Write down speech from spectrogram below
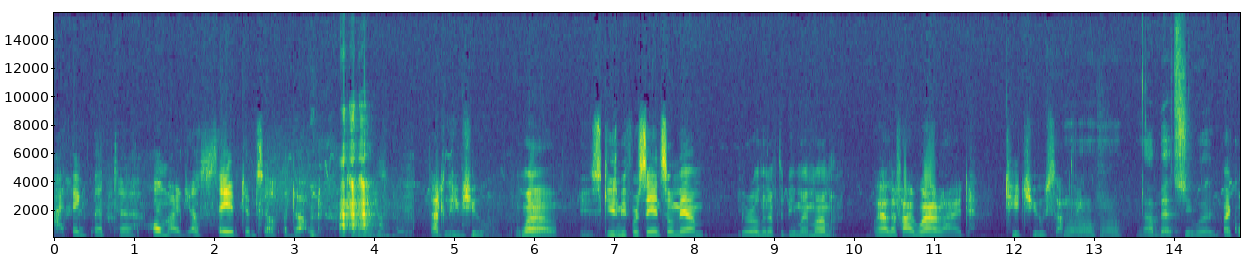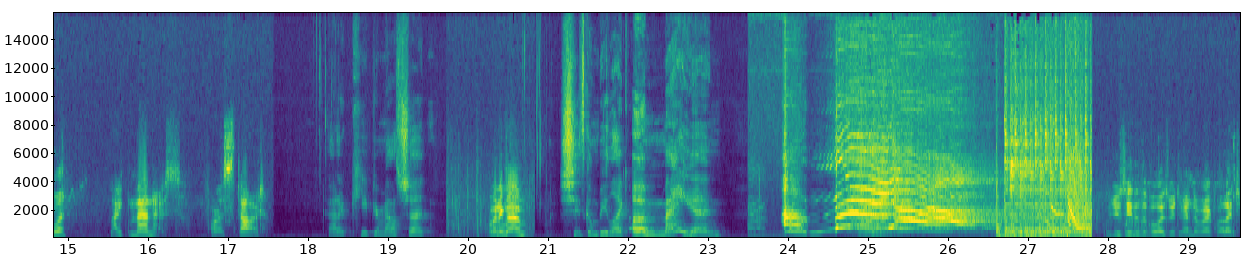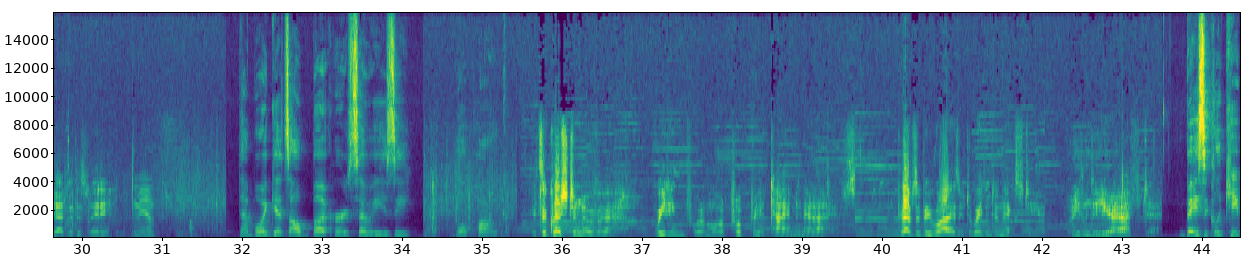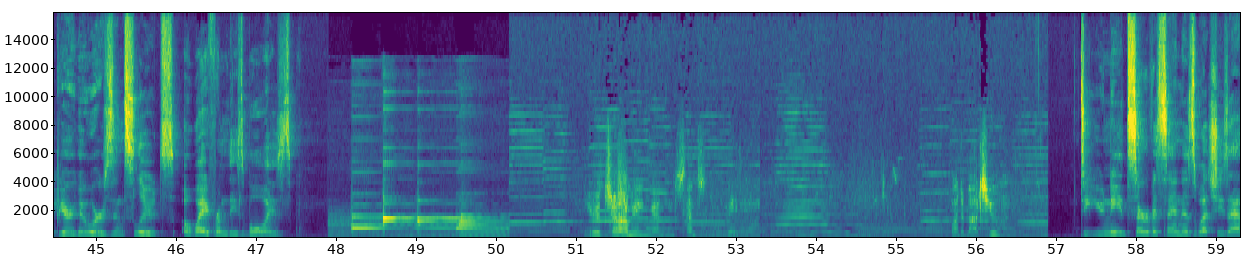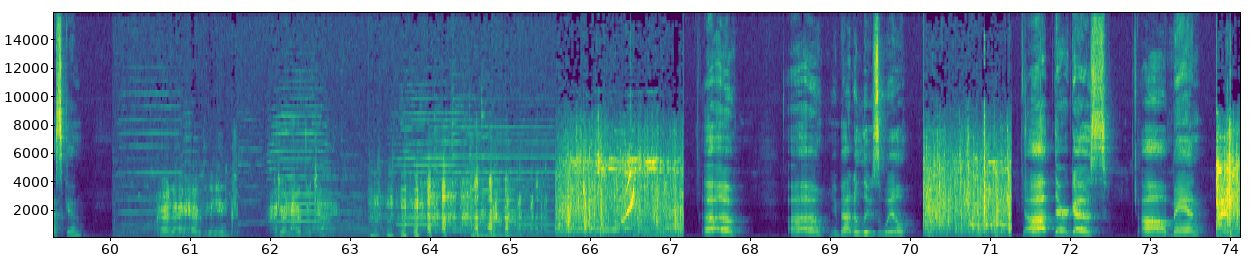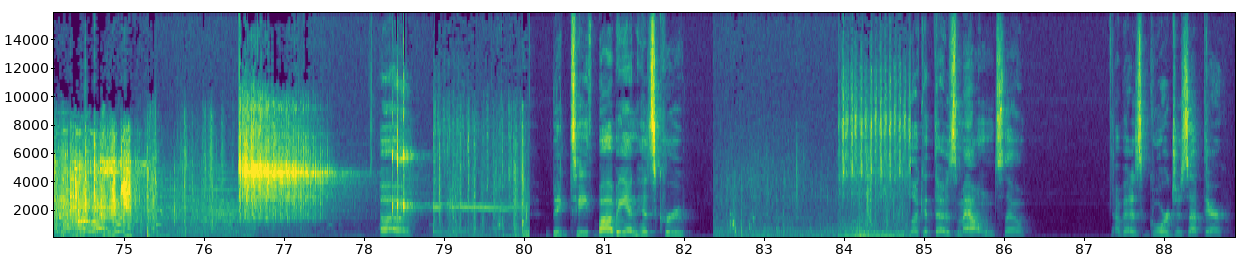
I think that uh, Homer just saved himself a doubt. that leaves you. Wow. Excuse me for saying so, ma'am. You're old enough to be my mama. Well, if I were, I'd teach you something. Mm-hmm. I bet she would. Like what? Like manners, for a start. How to keep your mouth shut. Morning, ma'am. She's gonna be like, a man. A man! Would you see that the boys return to work while I chat with this lady? Ma'am? That boy gets all butt hurt so easy. Little punk. It's a question of uh, waiting for a more appropriate time in their lives. Perhaps it'd be wiser to wait until next year, or even the year after. Basically, keep your hooers and sleuts away from these boys. You're a charming and sensible lady. What about you? Do you need servicing, is what she's asking? Well, I have the interest. I don't have the time. Uh oh. Uh oh. You're about to lose a wheel. Oh, there it goes. Oh, man. Uh oh. Big Teeth Bobby and his crew. Look at those mountains, though. I bet it's gorgeous up there.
